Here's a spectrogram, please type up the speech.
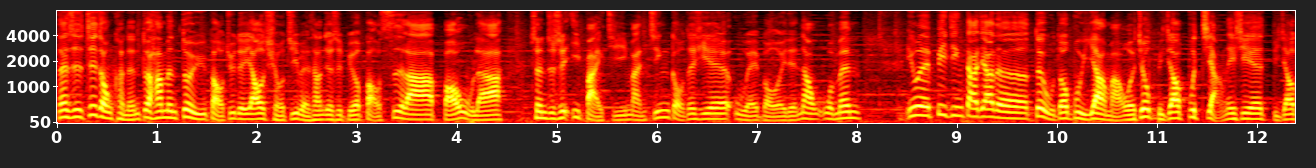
但是这种可能对他们对于宝具的要求，基本上就是比如宝四啦、宝五啦，甚至是一百级满金狗这些五 A 宝 A 的。那我们因为毕竟大家的队伍都不一样嘛，我就比较不讲那些比较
